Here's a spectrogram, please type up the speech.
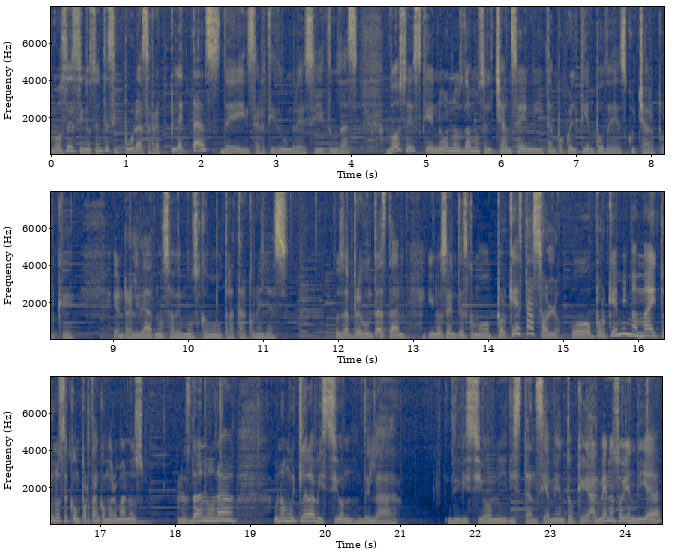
Voces inocentes y puras, repletas de incertidumbres y dudas. Voces que no nos damos el chance ni tampoco el tiempo de escuchar porque en realidad no sabemos cómo tratar con ellas. O sea, preguntas tan inocentes como ¿por qué estás solo? o ¿por qué mi mamá y tú no se comportan como hermanos? Nos dan una una muy clara visión de la división y distanciamiento que, al menos hoy en día,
